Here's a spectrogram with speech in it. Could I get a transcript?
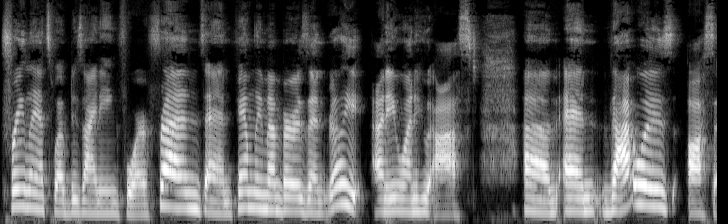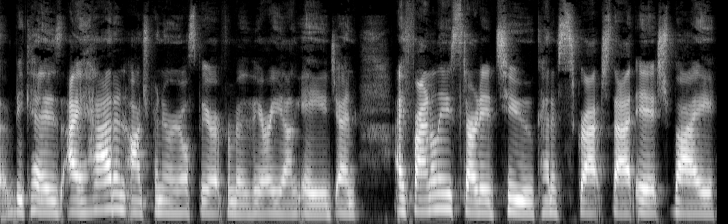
freelance web designing for friends and family members and really anyone who asked. Um, and that was awesome because I had an entrepreneurial spirit from a very young age. And I finally started to kind of scratch that itch by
